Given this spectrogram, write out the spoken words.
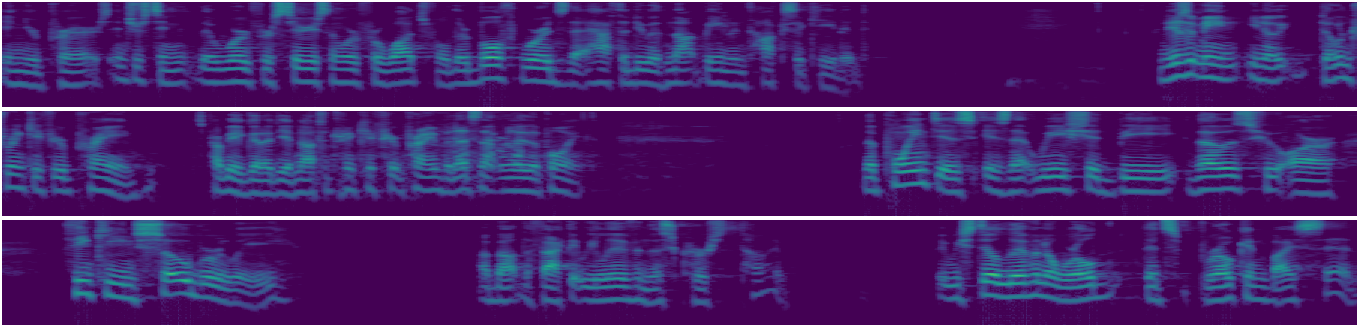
in your prayers. Interesting, the word for serious and the word for watchful, they're both words that have to do with not being intoxicated. And it doesn't mean, you know, don't drink if you're praying. It's probably a good idea not to drink if you're praying, but that's not really the point. The point is, is that we should be those who are thinking soberly about the fact that we live in this cursed time, that we still live in a world that's broken by sin.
